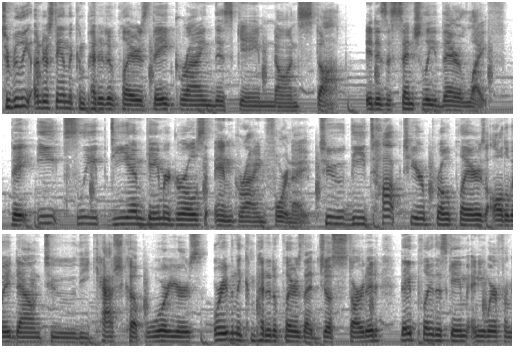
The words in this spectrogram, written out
To really understand the competitive players, they grind this game non-stop. It is essentially their life. They eat, sleep, DM gamer girls, and grind Fortnite. To the top tier pro players, all the way down to the Cash Cup Warriors, or even the competitive players that just started, they play this game anywhere from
